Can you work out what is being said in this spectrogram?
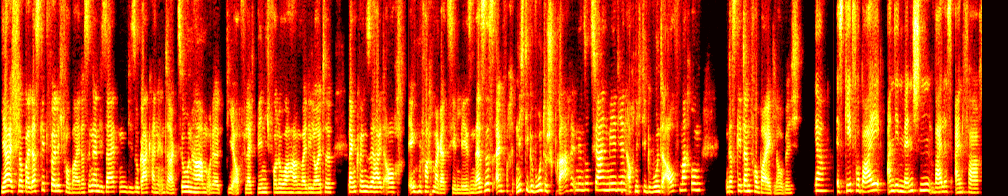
Ja, ich glaube, weil das geht völlig vorbei. Das sind dann die Seiten, die so gar keine Interaktion haben oder die auch vielleicht wenig Follower haben, weil die Leute, dann können sie halt auch irgendein Fachmagazin lesen. Das ist einfach nicht die gewohnte Sprache in den sozialen Medien, auch nicht die gewohnte Aufmachung. Das geht dann vorbei, glaube ich. Ja, es geht vorbei an den Menschen, weil es einfach,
